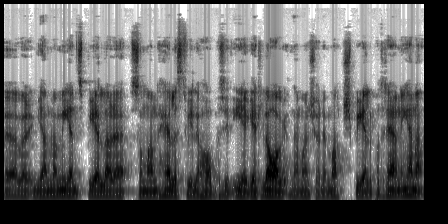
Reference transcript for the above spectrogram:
över gamla medspelare som man helst ville ha på sitt eget lag när man körde matchspel på träningarna.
